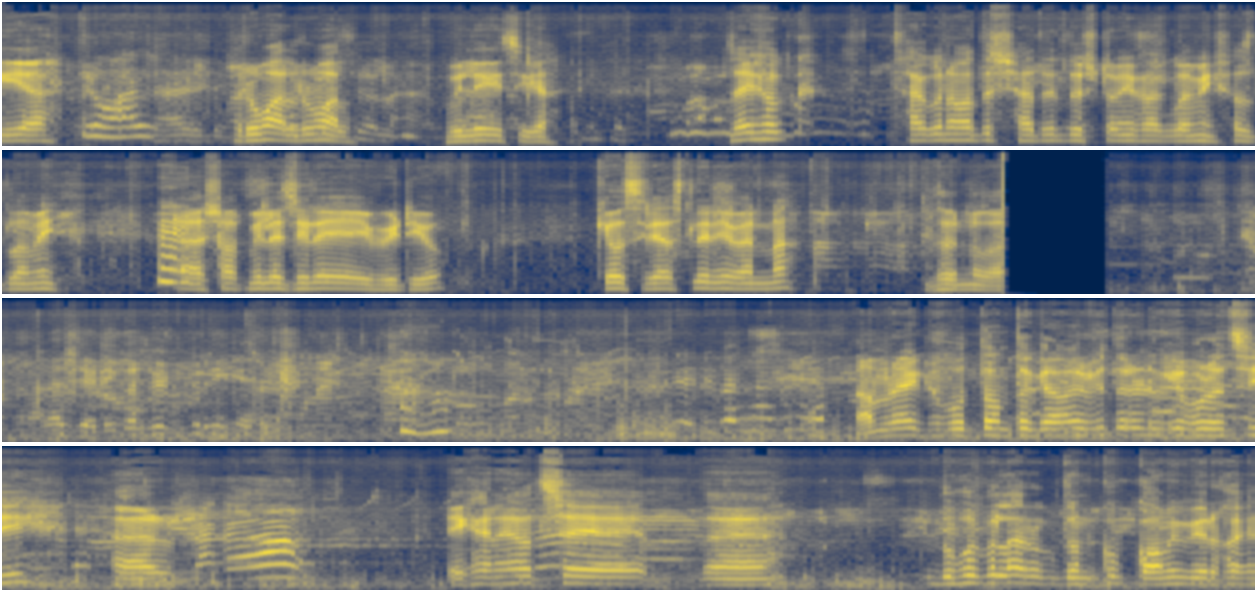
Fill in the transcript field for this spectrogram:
গিয়া রুমাল। রুমাল ভুলে গেছি গা। যাই হোক থাকুন আমাদের সাথে দুষ্টমি পাগলামি সজলামি সব মিলে ছিল এই ভিডিও। কেউ সিরিয়াসলি নেবেন না। ধন্যবাদ। আমরা একটু প্রত্যন্ত গ্রামের ভিতরে ঢুকে পড়েছি আর এখানে হচ্ছে দুপুরবেলা লোকজন খুব কমই বের হয়,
